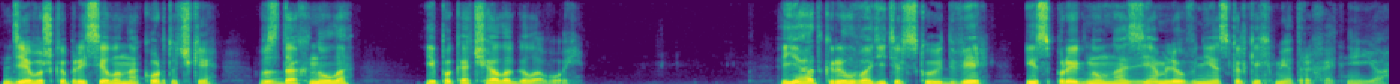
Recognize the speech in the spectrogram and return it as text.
Девушка присела на корточки, вздохнула и покачала головой. Я открыл водительскую дверь и спрыгнул на землю в нескольких метрах от нее.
